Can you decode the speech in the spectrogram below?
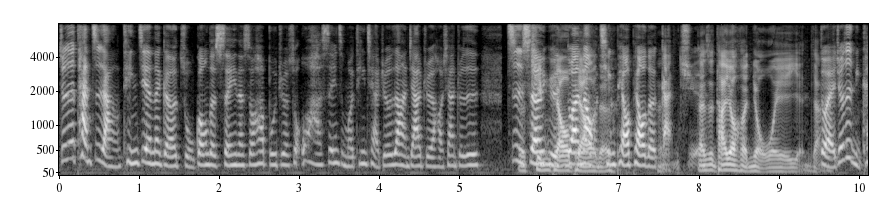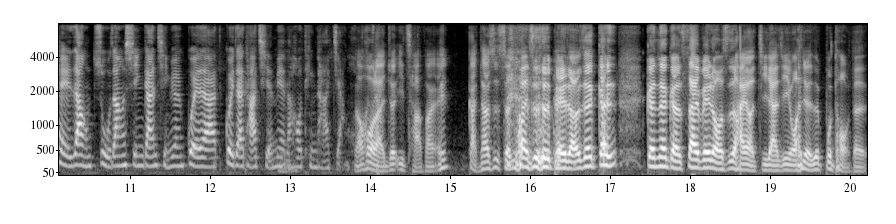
就是炭治郎听见那个主公的声音的时候，他不会觉得说哇，声音怎么听起来就是让人家觉得好像就是置身云端那种轻飘飘的感觉。但是他又很有威严，这样。对，就是你可以让柱张心甘情愿跪在跪在他前面，然后听他讲话。然后后来就一查发现，哎、干他是神川之配的，这跟跟那个塞菲罗斯还有吉良金完全是不同的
